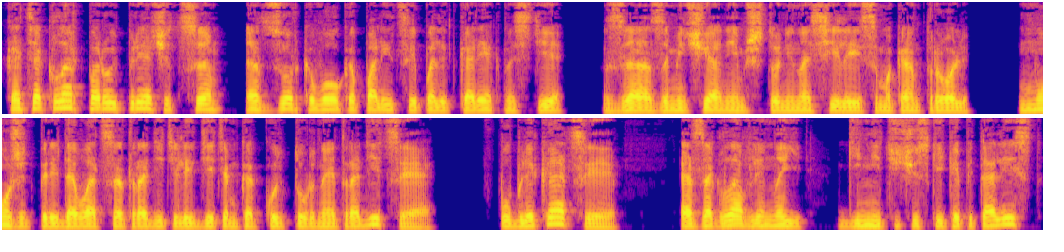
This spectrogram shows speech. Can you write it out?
Хотя Кларк порой прячется от зоркого ока полиции политкорректности за замечанием, что ненасилие и самоконтроль может передаваться от родителей детям как культурная традиция, в публикации, озаглавленной «Генетический капиталист»,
